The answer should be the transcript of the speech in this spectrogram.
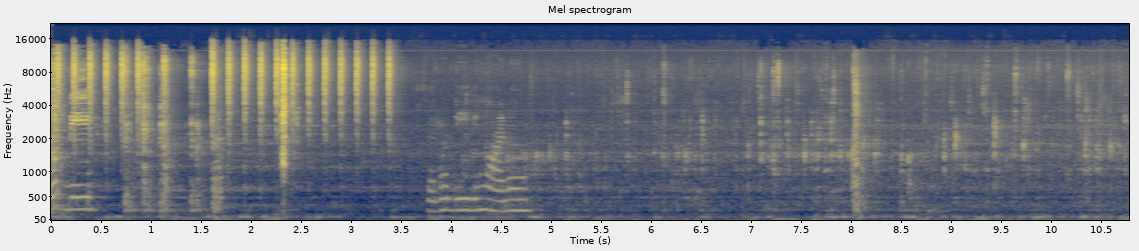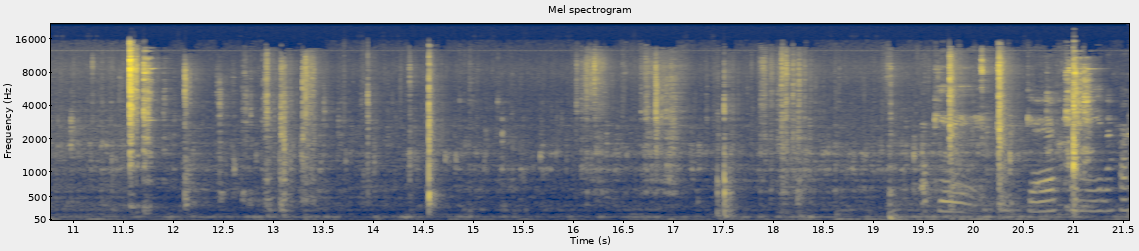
รสดี ใส่รสดีไปหน่อยนึงโอเค แก๊สแค่นี้นะคะ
